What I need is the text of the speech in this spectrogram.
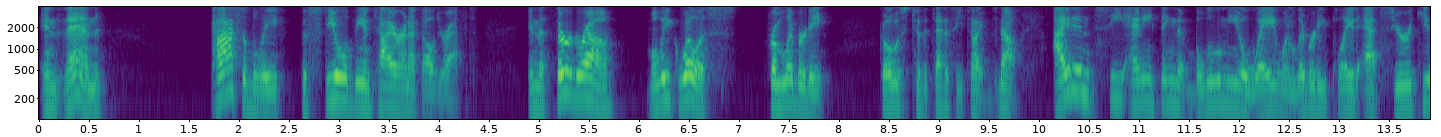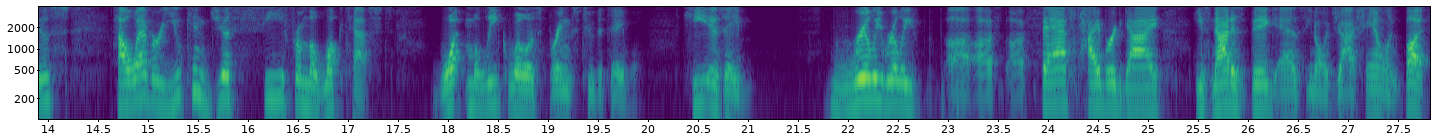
And then possibly the steal of the entire NFL draft. In the third round, Malik Willis from Liberty goes to the Tennessee Titans. Now, I didn't see anything that blew me away when Liberty played at Syracuse. However, you can just see from the look test what Malik Willis brings to the table. He is a really, really uh, uh, uh, fast hybrid guy. He's not as big as you know a Josh Allen, but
